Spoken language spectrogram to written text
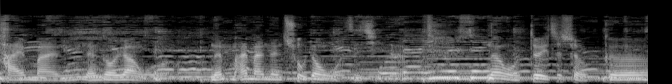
还蛮能够让我能还蛮能触动我自己的。那我对这首歌。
